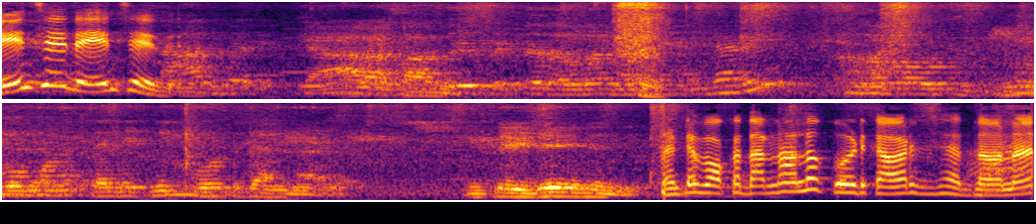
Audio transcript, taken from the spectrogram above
ఏం చేయదు ఏం చేయదు అంటే ఒక దన్నాలో కోటి కవర్ చేసేద్దామనా?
